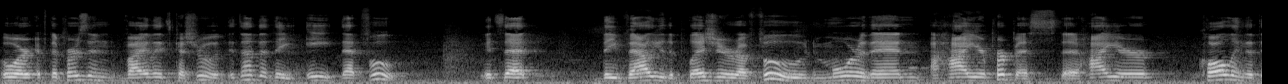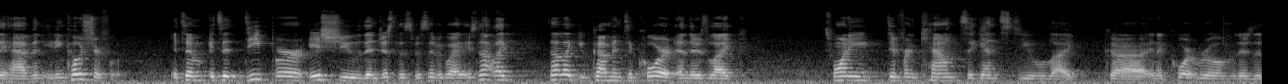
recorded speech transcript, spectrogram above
Or if the person violates kashrut, it's not that they ate that food. It's that they value the pleasure of food more than a higher purpose, the higher calling that they have in eating kosher food. It's a it's a deeper issue than just the specific way. It's not like it's not like you come into court and there's like twenty different counts against you, like uh, in a courtroom. There's a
